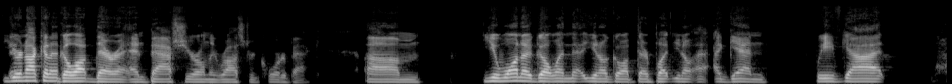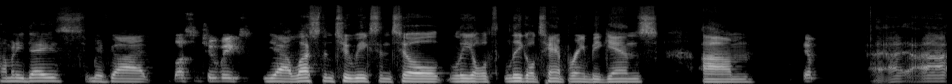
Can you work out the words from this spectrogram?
You're not going to go up there and bash your only rostered quarterback. Um, you want to go in there, you know, go up there. But you know, again, we've got how many days? We've got less than two weeks. Yeah, less than two weeks until legal legal tampering begins. Um. Uh,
